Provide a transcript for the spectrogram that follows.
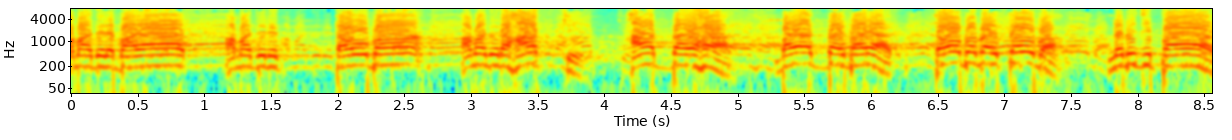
আমাদের বায়াত, আমাদের তাওবা, আমাদের হাতকে হাত বাই হাত, বায়াত বাই বায়াত, তওবা বাই তওবা নবীজি পাক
